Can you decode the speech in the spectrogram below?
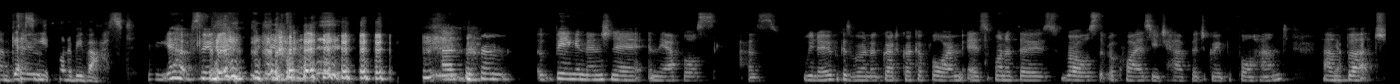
I'm guessing so, it's going to be vast. Yeah, absolutely. and so from being an engineer in the Air Force, as we know because we're on a GradCracker forum, is one of those roles that requires you to have a degree beforehand. Um, yeah. But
